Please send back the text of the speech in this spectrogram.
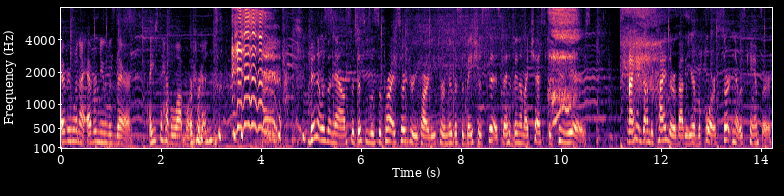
everyone I ever knew was there. I used to have a lot more friends. then it was announced that this was a surprise surgery party to remove a sebaceous cyst that had been on my chest for two years. I had gone to Kaiser about a year before, certain it was cancer.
